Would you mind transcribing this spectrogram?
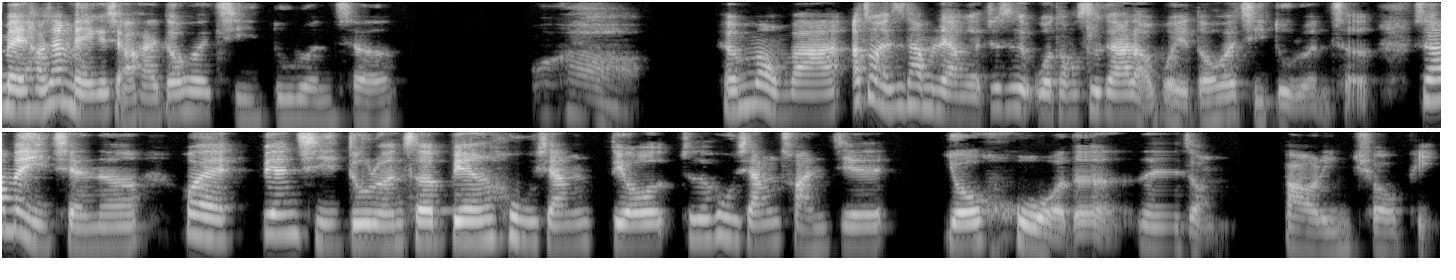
每好像每个小孩都会骑独轮车，哇，很猛吧？啊，重点是他们两个就是我同事跟他老婆也都会骑独轮车，所以他们以前呢会边骑独轮车边互相丢，就是互相传接有火的那种保龄球瓶，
